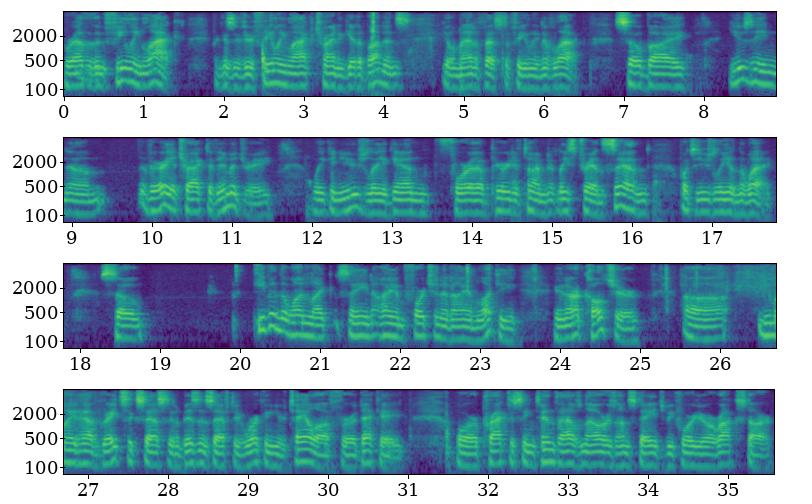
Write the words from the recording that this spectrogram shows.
rather than feeling lack because if you're feeling lack trying to get abundance, you'll manifest a feeling of lack. So by using um, very attractive imagery, we can usually, again, for a period of time, at least transcend what's usually in the way. So even the one like saying, I am fortunate, I am lucky, in our culture, uh, you might have great success in a business after working your tail off for a decade or practicing 10,000 hours on stage before you're a rock star.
